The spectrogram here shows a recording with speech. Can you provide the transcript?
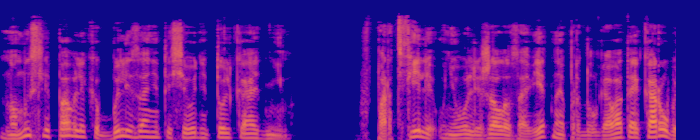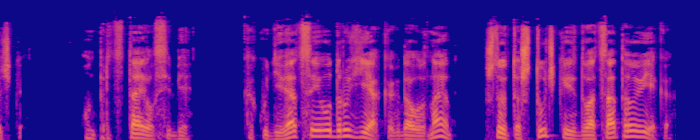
Но мысли Павлика были заняты сегодня только одним. В портфеле у него лежала заветная продолговатая коробочка. Он представил себе, как удивятся его друзья, когда узнают, что это штучка из 20 века.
